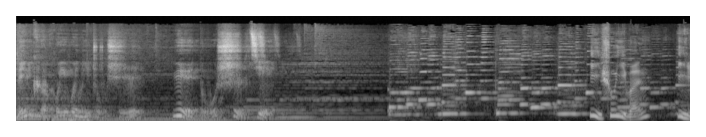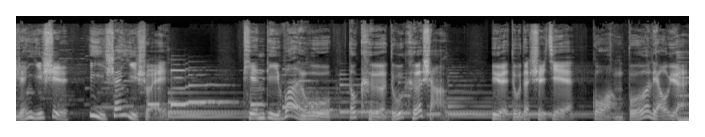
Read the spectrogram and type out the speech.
林可辉为你主持《阅读世界》。一书一文，一人一事，一山一水，天地万物都可读可赏，阅读的世界广博辽远。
